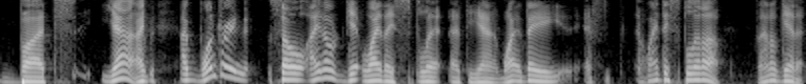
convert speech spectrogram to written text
but yeah, I I'm wondering. So I don't get why they split at the end. Why they if, why they split up? I don't get it.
